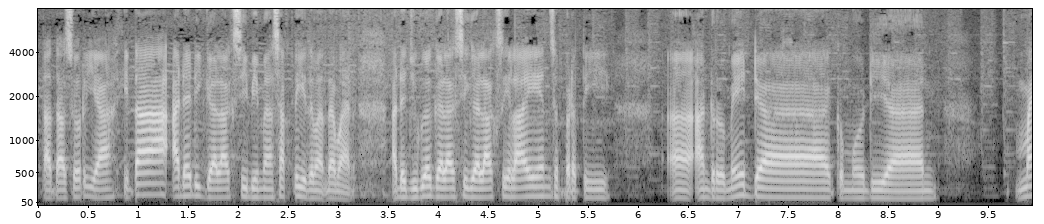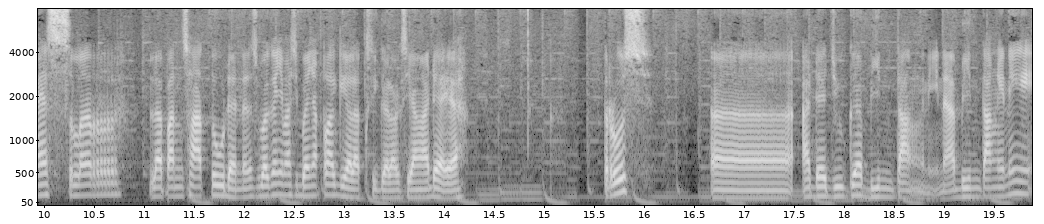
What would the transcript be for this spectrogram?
tata surya. Kita ada di galaksi Bima Sakti teman-teman. Ada juga galaksi-galaksi lain seperti uh, Andromeda, kemudian Messler 81 dan lain sebagainya masih banyak lagi galaksi-galaksi yang ada ya. Terus uh, ada juga bintang nih. Nah, bintang ini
